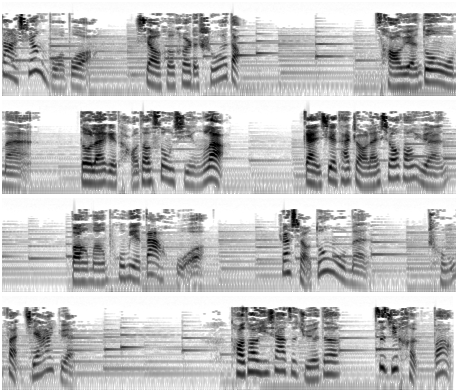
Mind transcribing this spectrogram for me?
大象伯伯笑呵呵的说道：“草原动物们都来给淘淘送行了，感谢他找来消防员，帮忙扑灭大火，让小动物们重返家园。”淘淘一下子觉得自己很棒，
